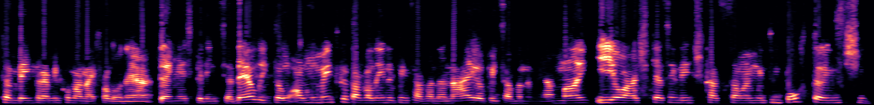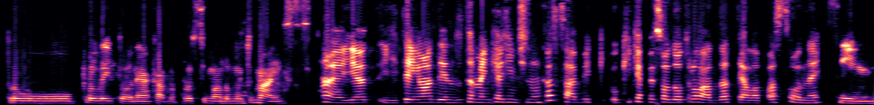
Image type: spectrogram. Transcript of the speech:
também para mim, como a Nai falou, né, tem a experiência dela, então ao momento que eu tava lendo eu pensava na Nai, eu pensava na minha mãe, e eu acho que essa identificação é muito importante pro, pro leitor, né, acaba aproximando muito mais. É, e, e tem um adendo também que a gente nunca sabe o que, que a pessoa do outro lado da tela passou, né? Sim.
